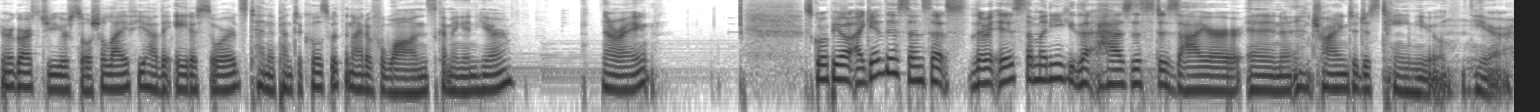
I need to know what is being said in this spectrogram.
in regards to your social life, you have the Eight of Swords, Ten of Pentacles with the Knight of Wands coming in here. All right. Scorpio, I get this sense that there is somebody that has this desire in trying to just tame you here.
